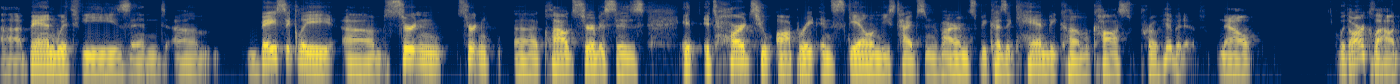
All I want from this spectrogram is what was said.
uh, bandwidth fees and um, basically um, certain certain uh, cloud services it, it's hard to operate and scale in these types of environments because it can become cost prohibitive. Now with our cloud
